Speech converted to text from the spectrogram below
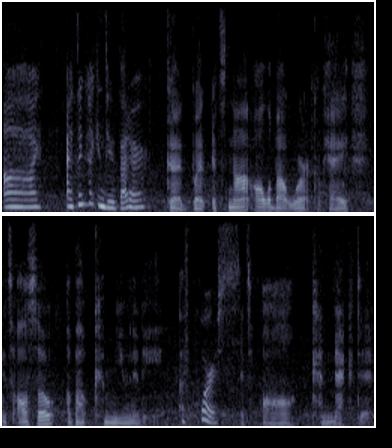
Uh, I, I think I can do better. Good, but it's not all about work, okay? It's also about community. Of course. It's all connected.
